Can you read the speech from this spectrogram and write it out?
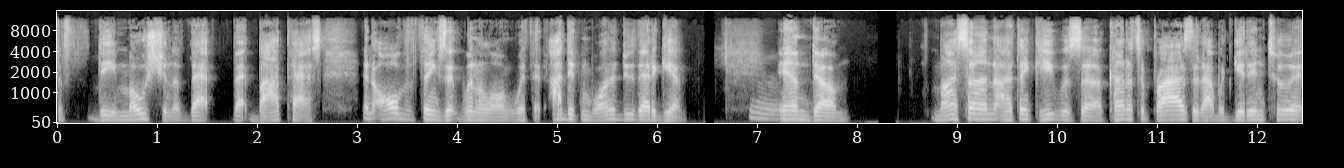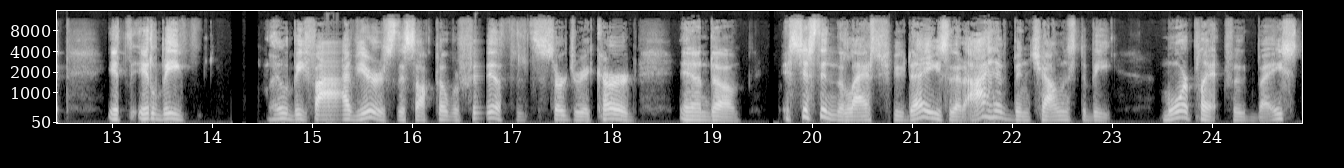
the, the emotion of that, that bypass and all the things that went along with it. I didn't want to do that again. Hmm. And um, my son, I think he was uh, kind of surprised that I would get into it. It it'll be it'll be five years this October fifth. The surgery occurred, and uh, it's just in the last few days that I have been challenged to be more plant food based,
